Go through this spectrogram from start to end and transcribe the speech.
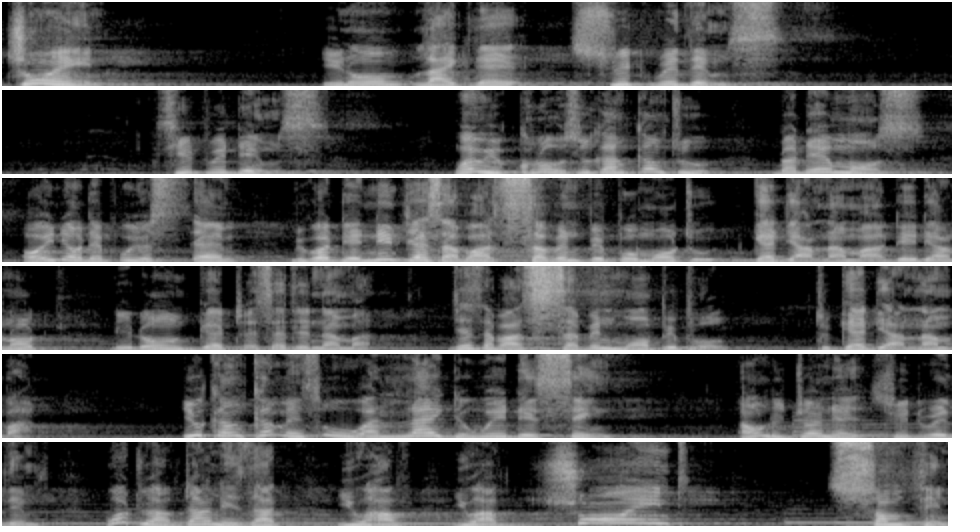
join. You know, like the street rhythms. Street rhythms. When we close, you can come to Brother Amos or any of the people um, because they need just about seven people more to get their number. They, they are not, they don't get to a certain number. Just about seven more people to get their number. You can come and say, Oh, I like the way they sing. I want to join the sweet rhythms. What you have done is that you have you have joined something.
